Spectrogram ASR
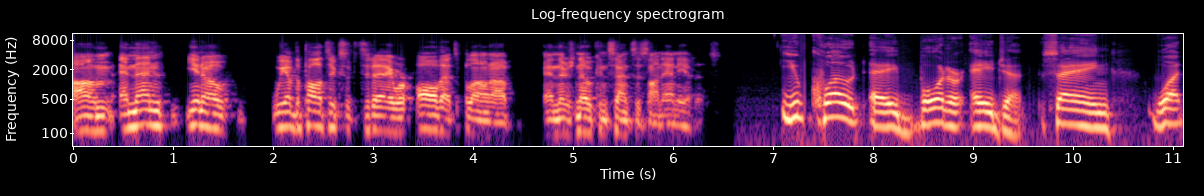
Um, and then, you know, we have the politics of today where all that's blown up and there's no consensus on any of this you quote a border agent saying what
